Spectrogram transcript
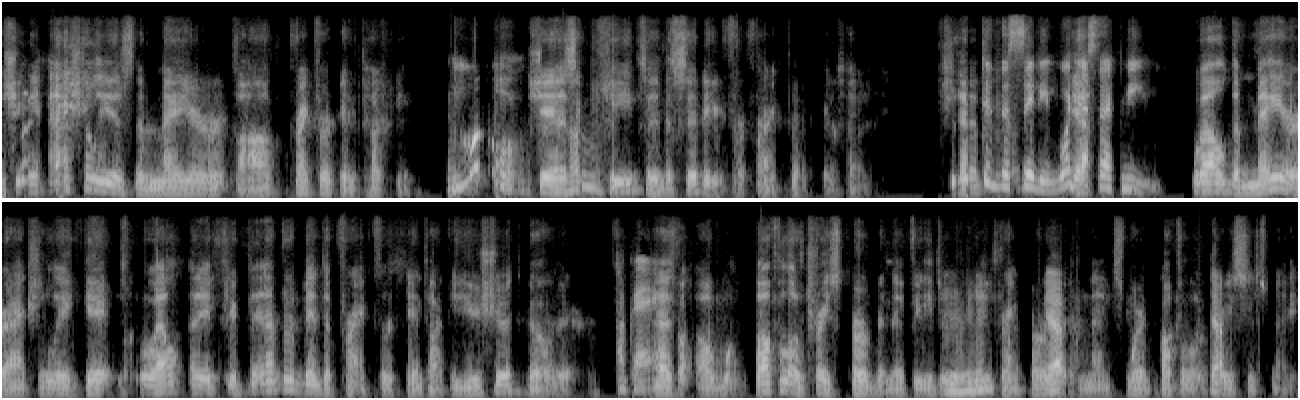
She actually is the mayor of Frankfort, Kentucky. Ooh, She has a key to the city for Frankfort, Kentucky. Key to the city. What Yeah. does that mean? Well, the mayor actually get, well, if you've ever been to Frankfort, Kentucky, you should go there. Okay. Has a a Buffalo Trace bourbon, if either of you mm-hmm. drink Yep. bourbon, that's where Buffalo Yep. Trace is made.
